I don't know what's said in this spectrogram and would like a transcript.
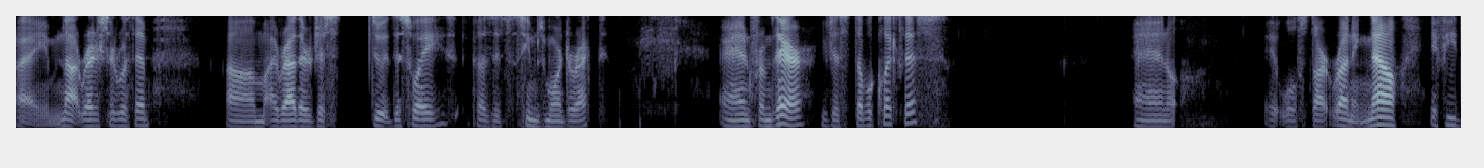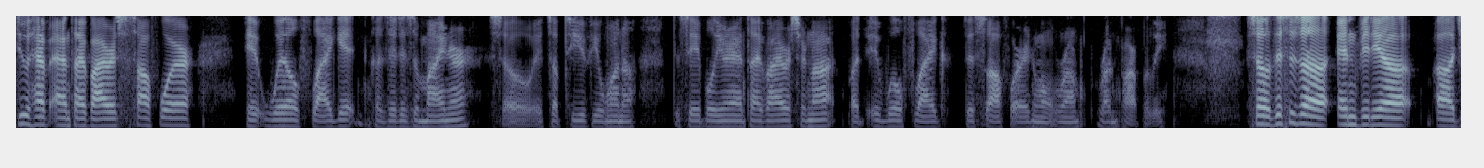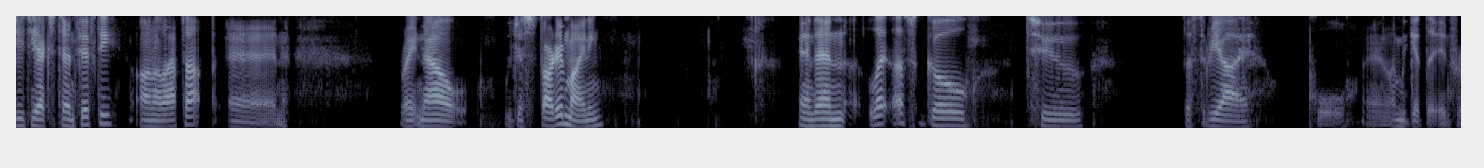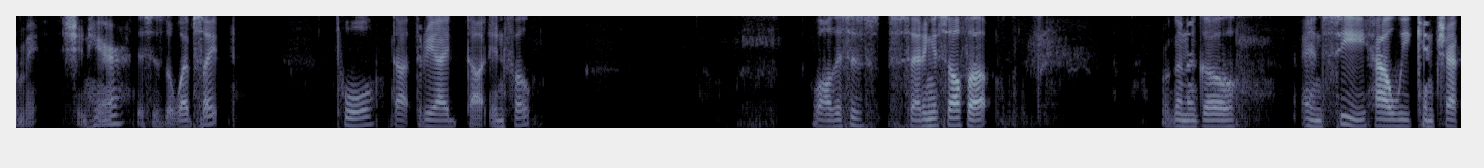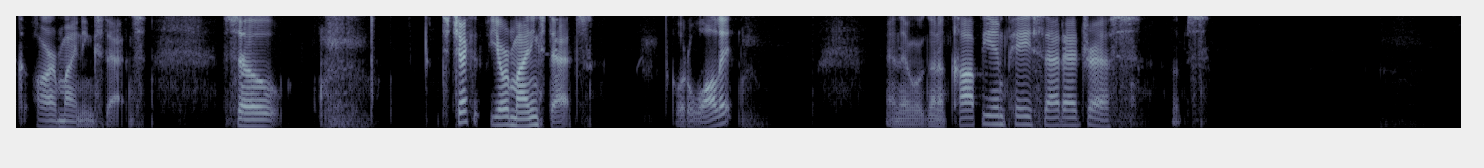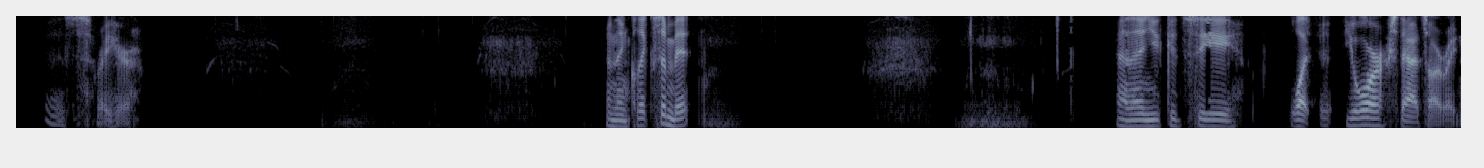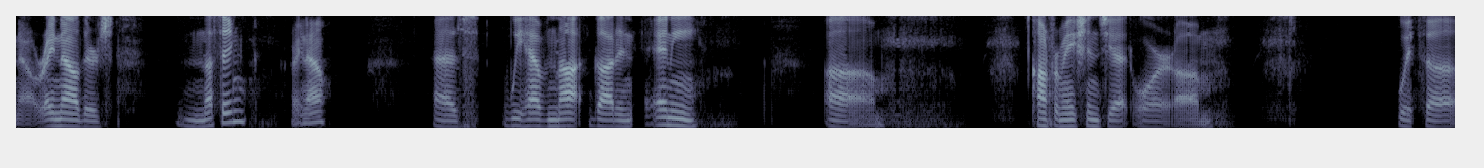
I'm not registered with them. Um, I rather just do it this way because it seems more direct. And from there, you just double click this and it will start running. Now, if you do have antivirus software, it will flag it because it is a miner. So it's up to you if you want to disable your antivirus or not, but it will flag this software and won't run, run properly. So this is a NVIDIA uh, GTX 1050 on a laptop and right now we just started mining and then uh, let us go to the 3i pool and let me get the information here. This is the website pool.3i.info while this is setting itself up we're gonna go and see how we can check our mining stats. So to check your mining stats go to wallet and then we're gonna copy and paste that address oops It's right here. And then click submit. And then you could see what your stats are right now. Right now there's nothing right now as we have not gotten any um, confirmations yet or um, with uh,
